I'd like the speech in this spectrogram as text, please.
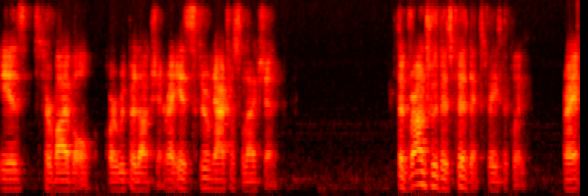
is survival or reproduction, right? It's through natural selection. The ground truth is physics, basically, right?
